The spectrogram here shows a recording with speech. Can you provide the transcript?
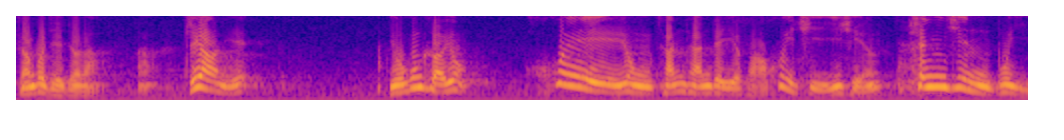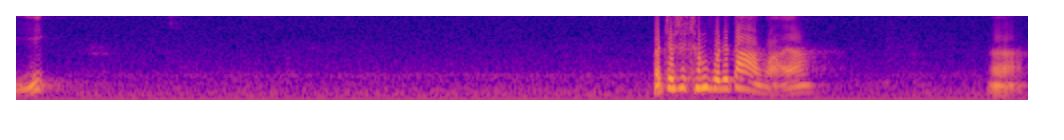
全部解决了啊！只要你有功可用，会用参禅这一法，会起疑情，深信不疑。啊，这是成佛的大法呀！啊，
